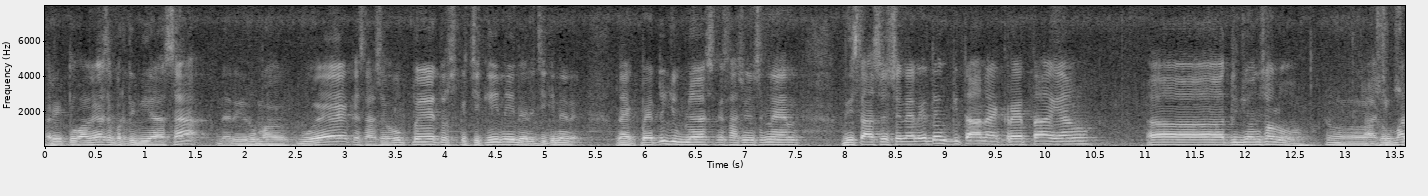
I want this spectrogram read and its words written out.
Ritualnya seperti biasa, dari rumah gue ke stasiun UP, terus ke Cikini, dari Cikini naik P17 ke stasiun Senen. Di stasiun Senen itu kita naik kereta yang eh, tujuan Solo. Oh, Nah, cuman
